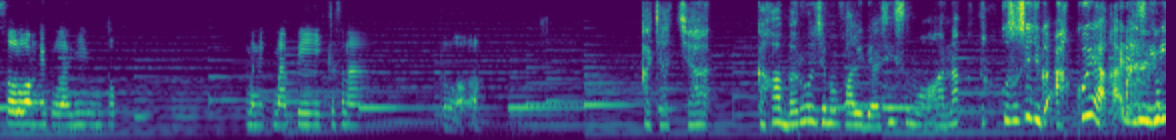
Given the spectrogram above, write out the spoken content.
seluang itu lagi untuk menikmati kesenangan itu loh. Kak Caca kakak baru aja memvalidasi semua anak khususnya juga aku ya kak di sini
